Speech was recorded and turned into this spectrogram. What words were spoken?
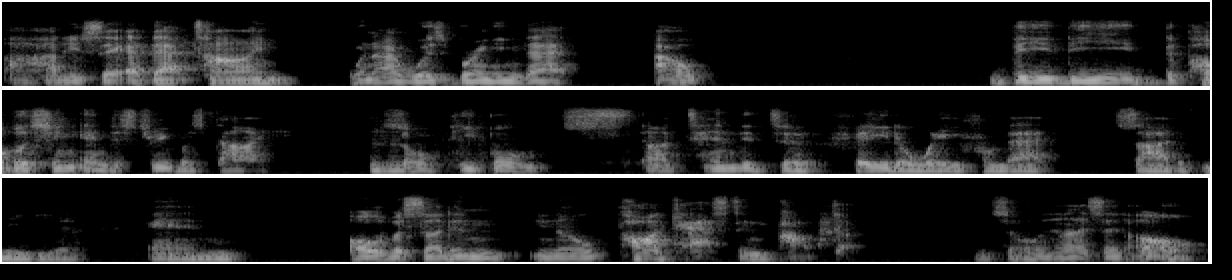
uh, how do you say at that time when I was bringing that out, the the the publishing industry was dying Mm-hmm. So people uh, tended to fade away from that side of media. And all of a sudden, you know, podcasting popped up. And so then I said, oh,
